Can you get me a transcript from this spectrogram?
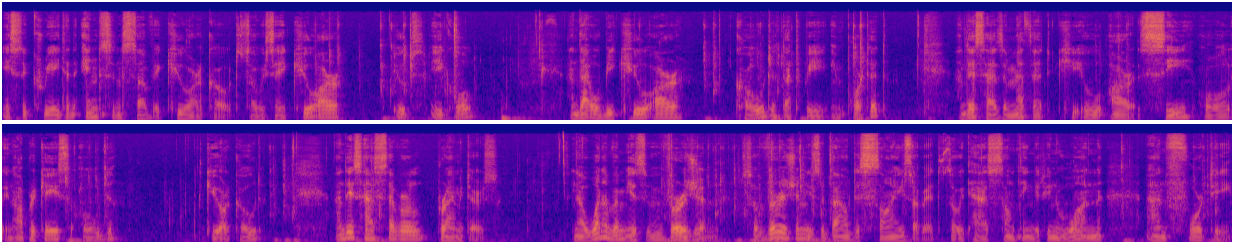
is to create an instance of a QR code. So we say QR, oops, equal, and that will be QR code that we imported. And this has a method, QRC, all in uppercase, ode, QR code. And this has several parameters. Now one of them is version. So version is about the size of it. So it has something between 1 and 40.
